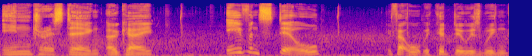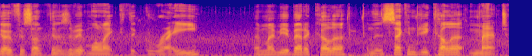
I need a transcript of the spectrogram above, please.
Interesting. Okay. Even still, in fact, what we could do is we can go for something that's a bit more like the grey. That might be a better color. And then secondary color, matte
